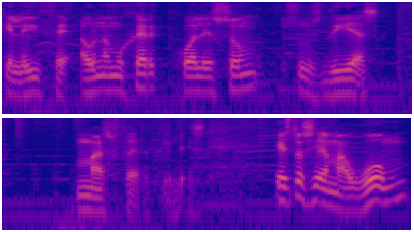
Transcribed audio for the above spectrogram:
que le dice a una mujer cuáles son sus días más fértiles. Esto se llama WOM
